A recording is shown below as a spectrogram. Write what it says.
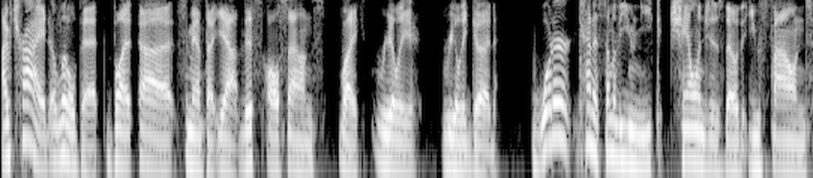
I've tried a little bit, but uh, Samantha, yeah, this all sounds like really, really good. What are kind of some of the unique challenges, though, that you found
